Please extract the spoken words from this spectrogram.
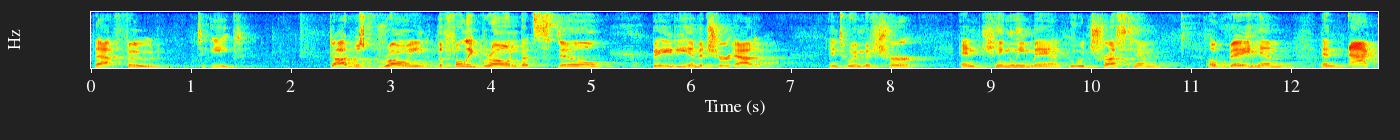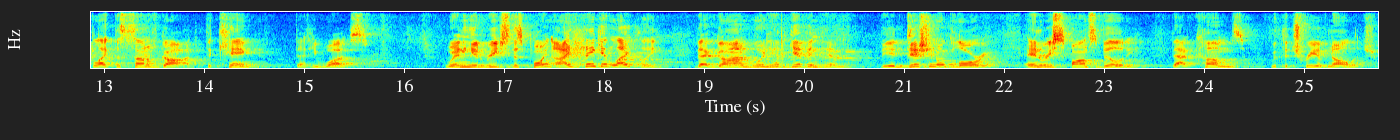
that food to eat. God was growing the fully grown but still baby immature Adam into a mature and kingly man who would trust him, obey him, and act like the Son of God, the King that he was. When he had reached this point, I think it likely that God would have given him the additional glory and responsibility that comes with the tree of knowledge.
